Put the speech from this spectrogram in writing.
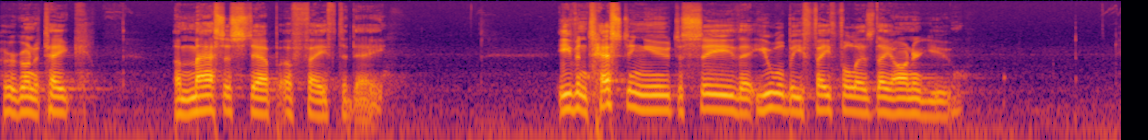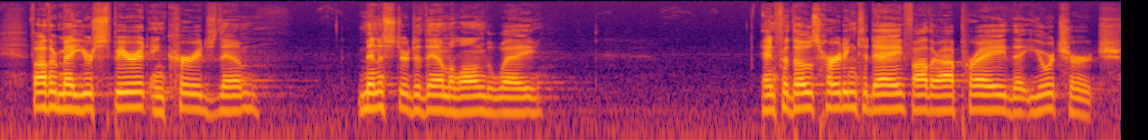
who are going to take a massive step of faith today. Even testing you to see that you will be faithful as they honor you. Father, may your spirit encourage them, minister to them along the way. And for those hurting today, Father, I pray that your church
